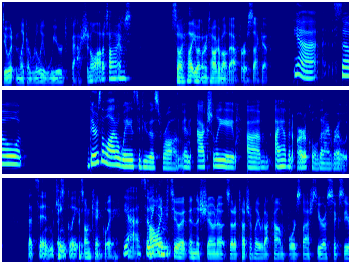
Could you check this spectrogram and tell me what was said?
do it in like a really weird fashion a lot of times. So I thought you might want to talk about that for a second. Yeah. So there's a lot of ways to do this wrong. And actually, um, I have an article that I wrote that's in Kinkly. It's, it's on Kinkly. Yeah. So I'll we can, link to it in the show notes at a touch of touchofflavor.com forward slash 060.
